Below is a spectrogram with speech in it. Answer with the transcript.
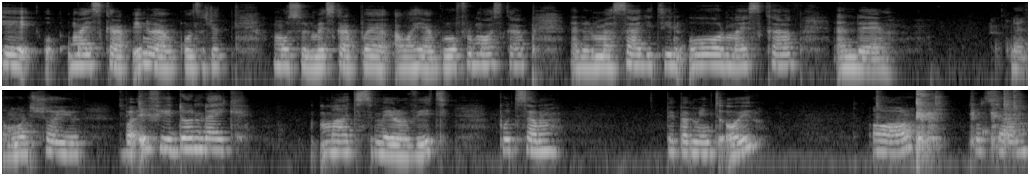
hair my scalp. Anyway I'll concentrate most on my scalp where our hair grow from our scalp and then massage it in all my scalp and um, like I'm going to show you. But if you don't like much smell of it put some peppermint oil or put some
